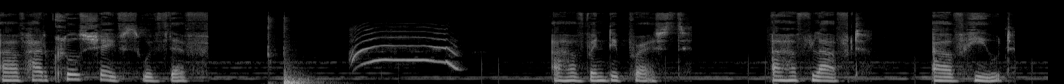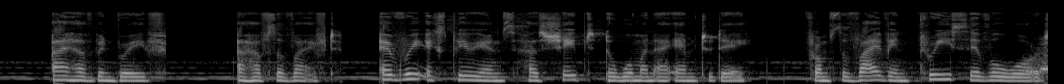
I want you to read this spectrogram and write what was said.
I have had close shaves with death. I have been depressed, I have laughed, I have healed, I have been brave, I have survived. Every experience has shaped the woman I am today from surviving three civil wars.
